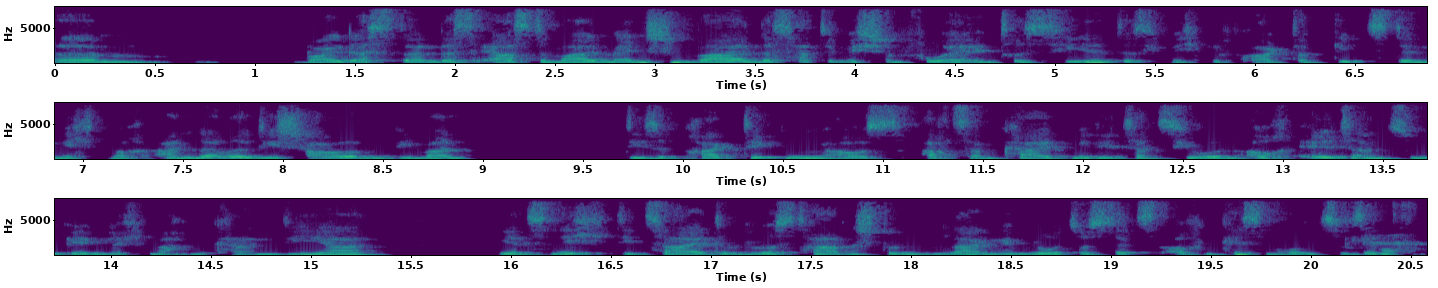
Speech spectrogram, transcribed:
Ähm, weil das dann das erste Mal Menschen waren, das hatte mich schon vorher interessiert, dass ich mich gefragt habe, gibt es denn nicht noch andere, die schauen, wie man diese Praktiken aus Achtsamkeit, Meditation auch Eltern zugänglich machen kann, die ja jetzt nicht die Zeit und Lust haben, stundenlang im Lotus sitzt auf dem Kissen rumzusitzen,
